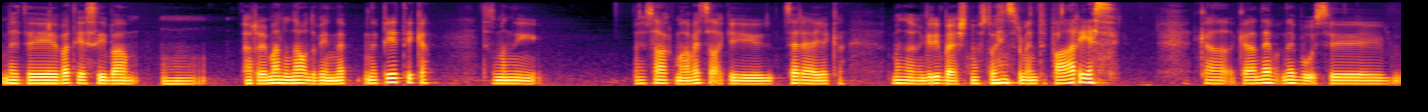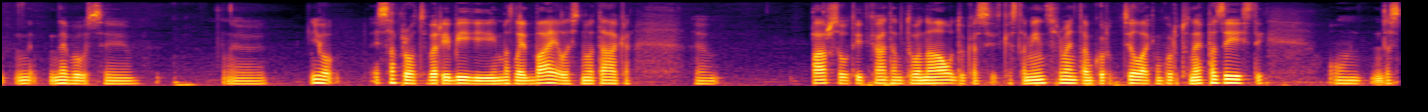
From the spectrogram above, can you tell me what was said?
Bet e, patiesībā mm, ar manu naudu vien ne, nepietika. Tas manī sākumā vecāki cerēja, ka mana gribēšana uz to instrumentu pāries, ka, ka ne, nebūs, ne, nebūs Jo es saprotu, arī bija mazliet bailes no tā, ka pārsūtīt kādam to naudu, kas, kas tam instrumentam, kur cilvēkam, kuru tu nepazīsti, Un tas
